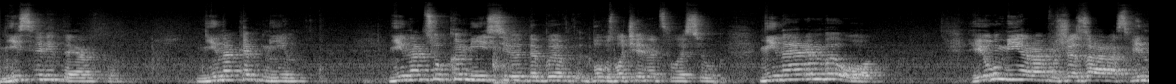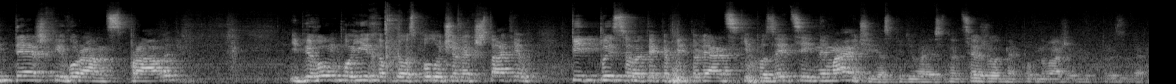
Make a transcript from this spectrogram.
ні Свіріденко, ні на Кабмін, ні на цю комісію, де був, злочинець Лесюк, ні на РНБО. І Умєров вже зараз він теж фігурант справи. І бігом поїхав до Сполучених Штатів підписувати капітулянські позиції, не маючи, я сподіваюся, на це жодних повноважень від президента.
